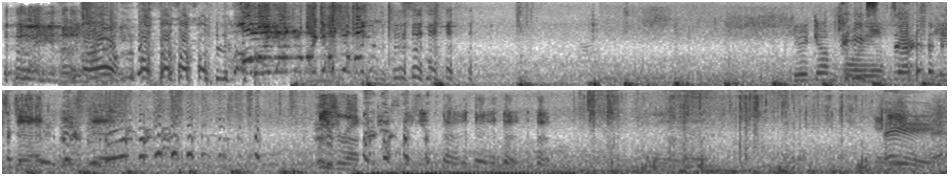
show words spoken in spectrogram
Gotta- oh, oh, no. Oh my gosh, oh my gosh, oh my gosh! Here he comes for He's you. dead. He's dead. He's dead. He's running. Hey.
